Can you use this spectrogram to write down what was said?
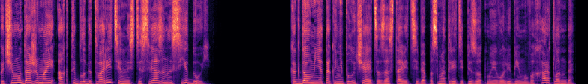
почему даже мои акты благотворительности связаны с едой? Когда у меня так и не получается заставить себя посмотреть эпизод моего любимого Хартланда,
